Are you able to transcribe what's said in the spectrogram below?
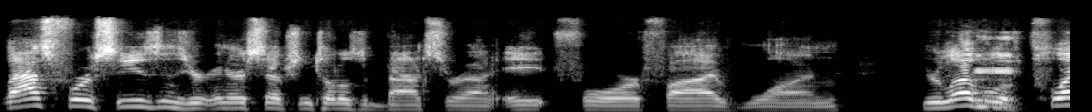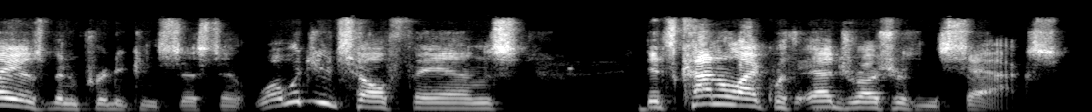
Last four seasons, your interception totals have bounced around eight, four, five, one. Your level mm-hmm. of play has been pretty consistent. What would you tell fans? It's kind of like with edge rushers and sacks.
